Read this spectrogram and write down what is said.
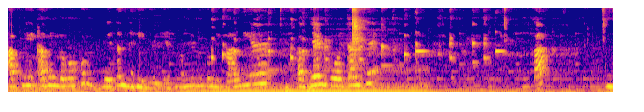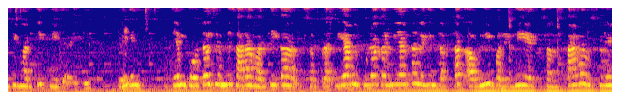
अपनी, अब इन लोगों को वेतन नहीं देंगे हमने उनको निकाल दिया है। अब जेन पोर्टल से उनका, उनकी भर्ती की जाएगी। लेकिन जेम पोर्टल से हमने सारा भर्ती का, सब प्रक्रिया भी पूरा कर लिया था, लेकिन तब तक अवनी परिधि एक संस्था है, उसने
